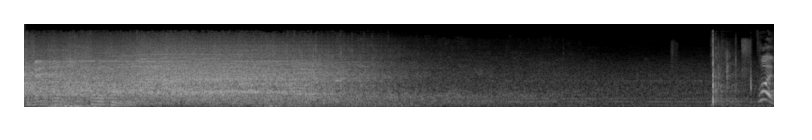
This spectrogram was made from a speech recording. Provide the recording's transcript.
Advantage Peloton. Point.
